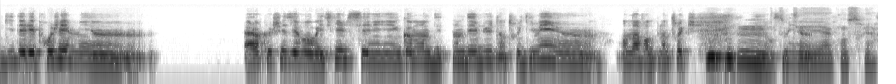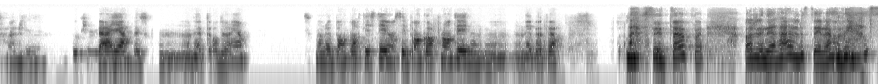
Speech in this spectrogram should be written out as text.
guider les projets, mais euh, alors que chez Zero Waste Hill, c'est comme on, débute, entre guillemets, euh, on invente plein de trucs. Tout est à construire. Aucune barrière parce qu'on a peur de rien. Parce qu'on l'a pas encore testé, on s'est pas encore planté, donc on n'a pas peur. Ah, c'est top. En général, c'est l'inverse.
